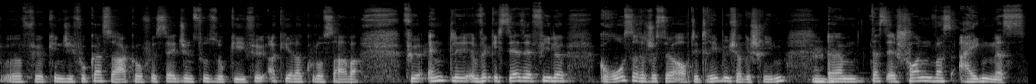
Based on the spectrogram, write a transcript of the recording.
äh, für Kinji Fukasako, für Seijin Suzuki, für Akira Kurosawa, für endlich wirklich sehr, sehr viele große Regisseure auch die Drehbücher geschrieben, mhm. ähm, dass er schon was Eigenes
